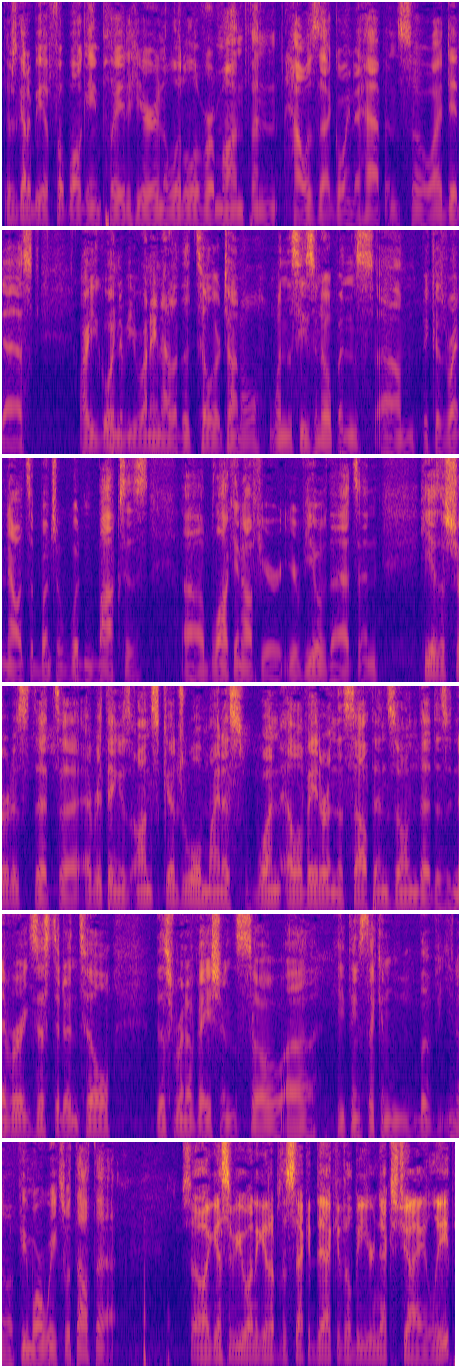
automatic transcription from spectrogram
there's got to be a football game played here in a little over a month. And how is that going to happen? So I did ask are you going to be running out of the Tiller Tunnel when the season opens? Um, because right now it's a bunch of wooden boxes uh, blocking off your, your view of that. And he has assured us that uh, everything is on schedule, minus one elevator in the south end zone that has never existed until this renovation. So uh, he thinks they can live, you know, a few more weeks without that. So I guess if you want to get up to the second deck, it'll be your next giant leap.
